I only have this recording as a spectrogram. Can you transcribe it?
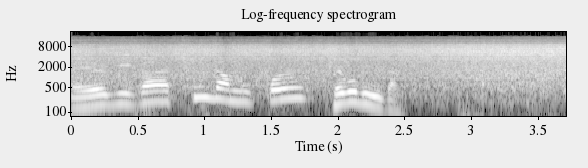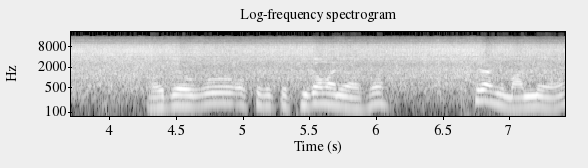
네, 여기가 청담골 계곡입니다. 어제 오고 엊그저께 비가 많이 와서 수량이 많네요.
